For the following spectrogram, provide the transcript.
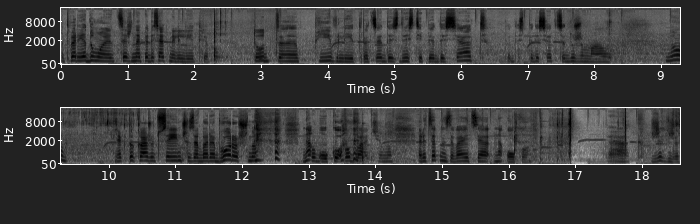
А тепер я думаю, це ж не 50 мл. Тут е, пів літра, це десь 250, то десь 50 це дуже мало. Ну, як то кажуть, все інше забере борошно. На око. Побачимо. Рецепт називається на око. Так. Вжих-вжих.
